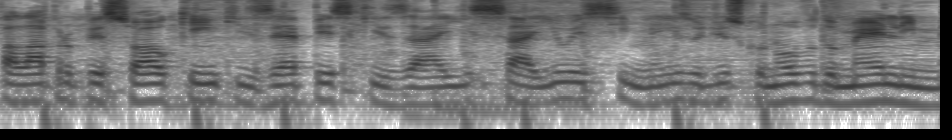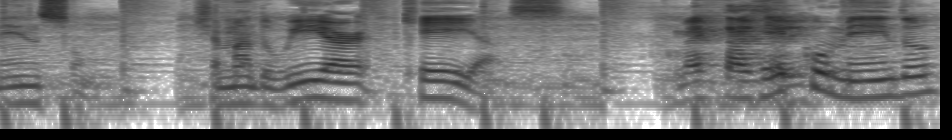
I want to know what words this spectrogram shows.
falar pro pessoal quem quiser pesquisar aí, saiu esse mês o disco novo do Marilyn Manson, chamado We Are Chaos. Como é que tá isso aí? Recomendo,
